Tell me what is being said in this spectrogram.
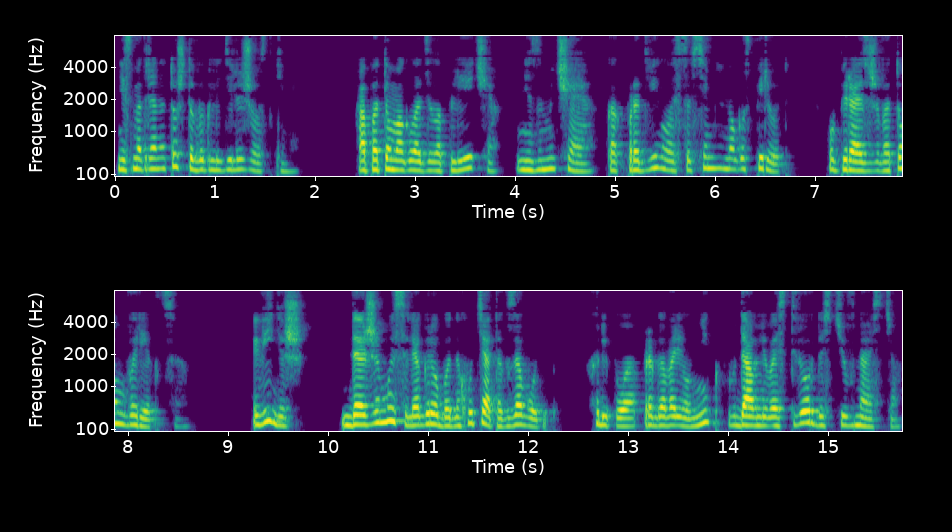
несмотря на то, что выглядели жесткими а потом огладила плечи, не замечая, как продвинулась совсем немного вперед, упираясь животом в эрекцию. «Видишь, даже мысль о гребаных утятах заводит», — хрипло проговорил Ник, вдавливаясь твердостью в Настю,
